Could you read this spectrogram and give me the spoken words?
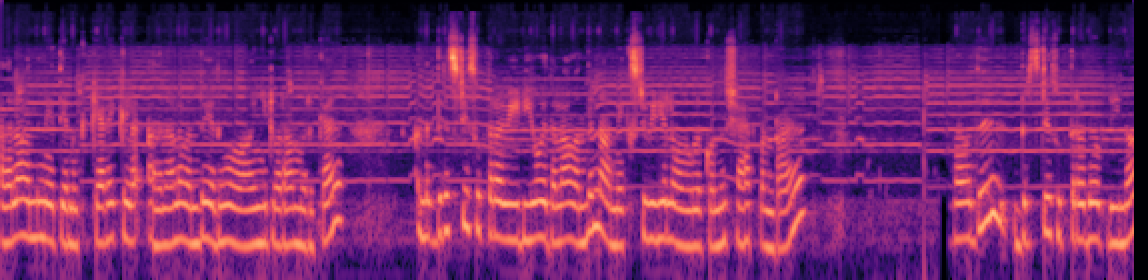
அதெல்லாம் வந்து நேற்று எனக்கு கிடைக்கல. அதனால் வந்து எதுவும் வாங்கிட்டு வராமல் இருக்கேன். அந்த திருஷ்டி சுற்றுற வீடியோ இதெல்லாம் வந்து நான் நெக்ஸ்ட் வீடியோவில் உங்களுக்கு வந்து ஷேர் பண்ணுறேன் அதாவது திருஷ்டி சுற்றுறது அப்படின்னா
